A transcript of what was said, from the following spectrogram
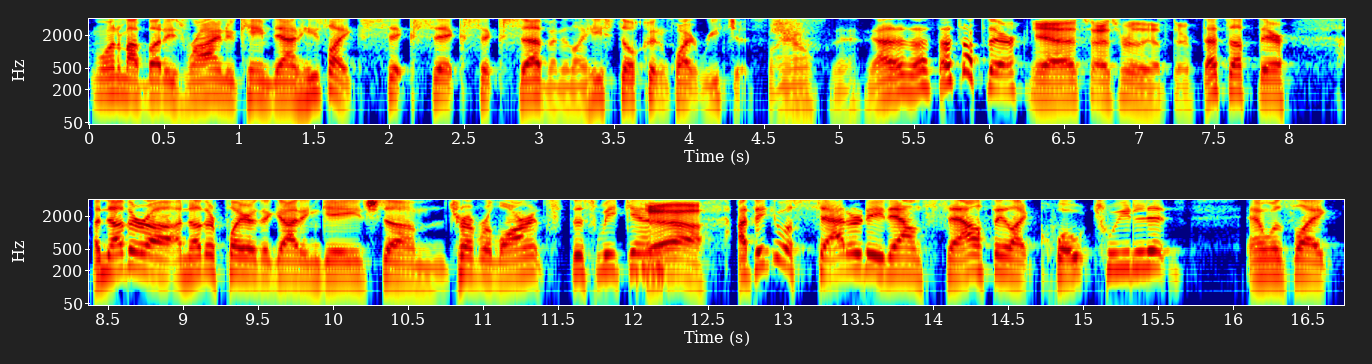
one of my buddies, Ryan, who came down, he's like six six six seven, and like he still couldn't quite reach it. Well, yeah, that's, that's up there. Yeah, that's that's really up there. That's up there. Another uh, another player that got engaged, um, Trevor Lawrence, this weekend. Yeah. I think it was Saturday down south. They like quote tweeted it and was like,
